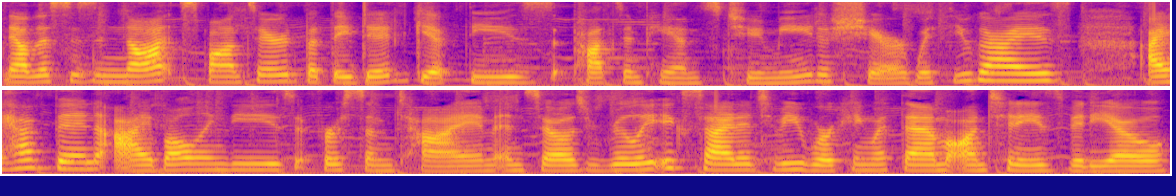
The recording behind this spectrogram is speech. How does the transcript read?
Now this is not sponsored, but they did gift these pots and pans to me to share with you guys. I have been eyeballing these for some time, and so I was really excited to be working with them on today's video.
